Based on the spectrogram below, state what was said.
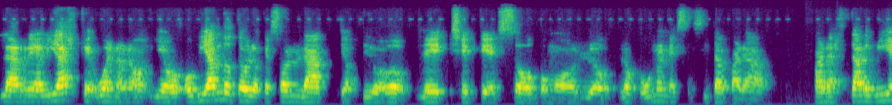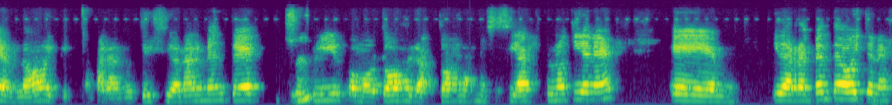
la realidad es que, bueno, ¿no? Y obviando todo lo que son lácteos, digo, leche, queso, como lo, lo que uno necesita para, para estar bien, ¿no? Y para nutricionalmente suplir como todas, todas las necesidades que uno tiene. Eh, y de repente hoy tenés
